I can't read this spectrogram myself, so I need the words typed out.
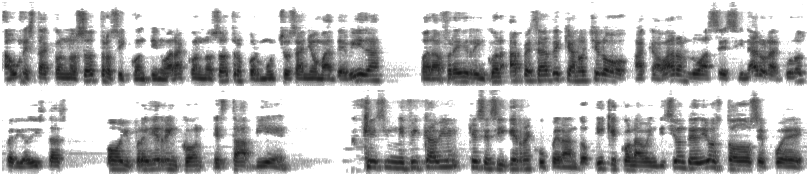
aún está con nosotros y continuará con nosotros por muchos años más de vida para Freddy Rincón. A pesar de que anoche lo acabaron, lo asesinaron algunos periodistas, hoy Freddy Rincón está bien. ¿Qué significa bien? Que se sigue recuperando y que con la bendición de Dios todo se puede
